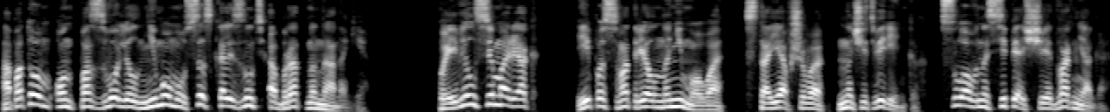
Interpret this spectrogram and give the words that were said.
а потом он позволил немому соскользнуть обратно на ноги. Появился моряк и посмотрел на немого, стоявшего на четвереньках, словно сипящая дворняга,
